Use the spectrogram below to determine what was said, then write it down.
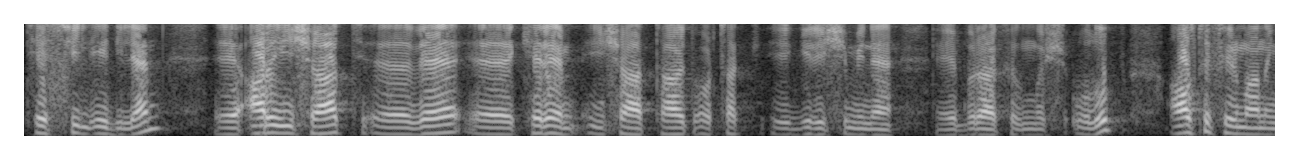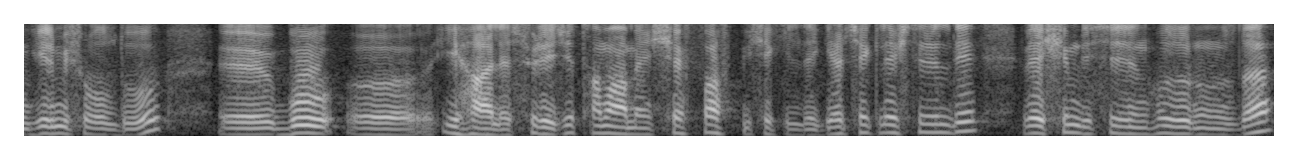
tescil edilen e, Arı İnşaat e, ve e, Kerem İnşaat Taahhüt Ortak e, girişimine e, bırakılmış olup altı firmanın girmiş olduğu e, bu e, ihale süreci tamamen şeffaf bir şekilde gerçekleştirildi ve şimdi sizin huzurunuzda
